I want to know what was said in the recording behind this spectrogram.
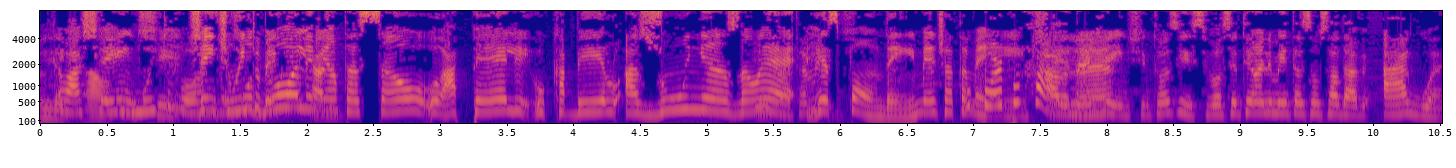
Eu Legal. achei Gente, muito boa. Gente, Muito mudou a alimentação, a pele, o cabelo, as unhas, não é? Exatamente. Respondem imediatamente. O corpo fala, né, gente? Então, assim, se você tem uma alimentação saudável, água,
